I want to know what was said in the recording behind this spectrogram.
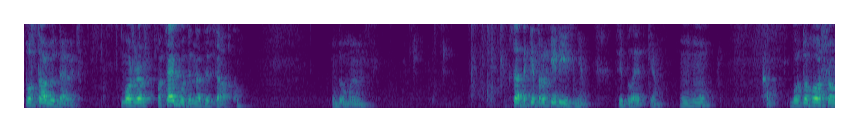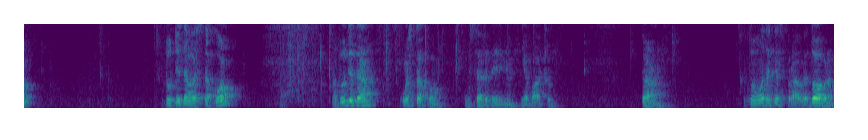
Поставлю 9. Може, оцей буде на десятку. Думаю. Все-таки трохи різні ці плитки. Угу. Бо того, що тут іде ось тако, а тут іде ось тако всередині, я бачу. Так. Тому такі справи. Добре.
